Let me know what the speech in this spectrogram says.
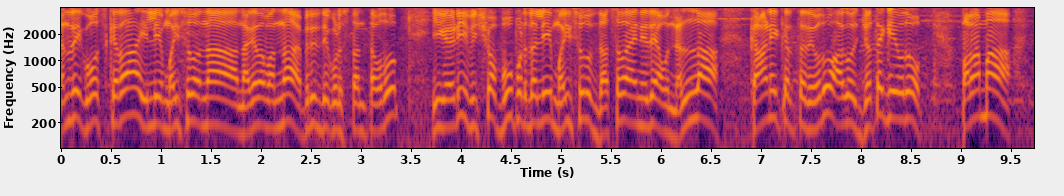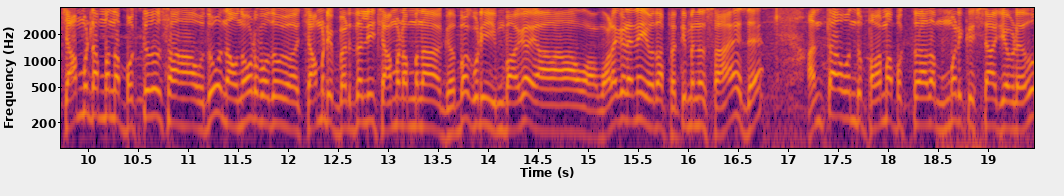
ಜನರಿಗೋಸ್ಕರ ಇಲ್ಲಿ ಮೈಸೂರನ್ನು ನಗರವನ್ನು ಅಭಿವೃದ್ಧಿಗೊಳಿಸಿದಂಥವರು. ಈಗ ಇಡೀ ವಿಶ್ವ ಭೂಪಟದಲ್ಲಿ ಮೈಸೂರು ದಸರಾ ಏನಿದೆ, ಅವನ್ನೆಲ್ಲ ಕಾರಣೀಕರ್ತರಿವರು ಹಾಗೂ ಜೊತೆಗೆ ಇವರು ಪರಮ ಚಾಮುಂಡಮ್ಮನ ಭಕ್ತರು ಸಹ ಹೌದು. ನಾವು ನೋಡ್ಬೋದು ಚಾಮುಂಡಿ ಬೆಟ್ಟದಲ್ಲಿ ಚಾಮುಂಡಮ್ಮನ ಗರ್ಭಗುಡಿ ಹಿಂಭಾಗ ಒಳಗಡೆನೇ ಇವರ ಪ್ರತಿಮೆನೂ ಸಹ ಇದೆ. ಅಂಥ ಒಂದು ಪರಮ ಭಕ್ತರಾದ ಮುಮ್ಮಡಿ ಕೃಷ್ಣಾಜಿಯವರು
